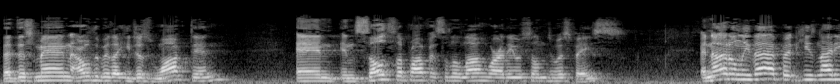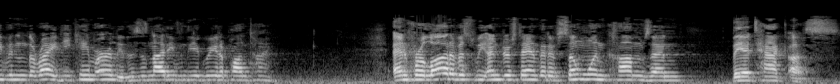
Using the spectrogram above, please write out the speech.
That this man, billah, he just walked in and insults the Prophet sallallahu alaihi wasallam to his face. And not only that, but he's not even in the right. He came early. This is not even the agreed upon time. And for a lot of us, we understand that if someone comes and they attack us,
